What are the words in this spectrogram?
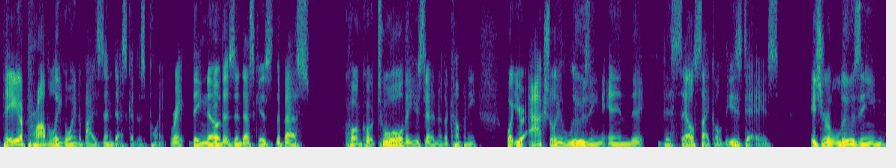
They are probably going to buy Zendesk at this point, right? They know that Zendesk is the best quote unquote tool. They use it at another company. What you're actually losing in the, the sales cycle these days is you're losing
